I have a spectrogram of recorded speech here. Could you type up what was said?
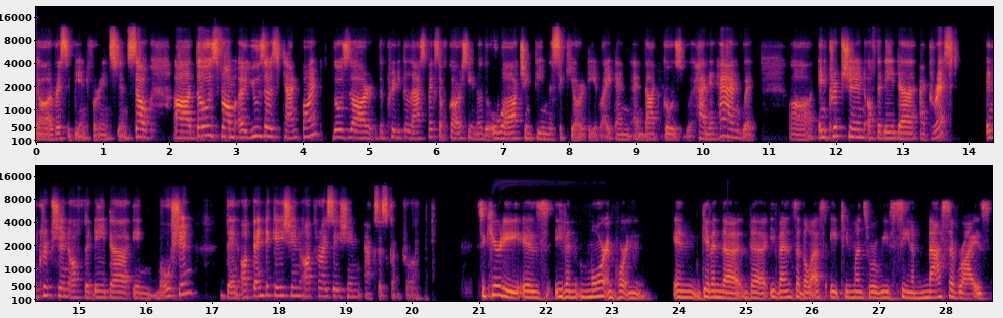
uh, recipient, for instance. So uh, those from a user standpoint, those are the critical aspects. Of course, you know, the overarching theme is security, right? And, and that goes hand in hand with encryption of the data at rest, encryption of the data in motion, then authentication, authorization, access control. Security is even more important in given the the events of the last 18 months where we've seen a massive rise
